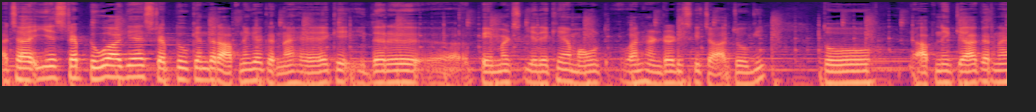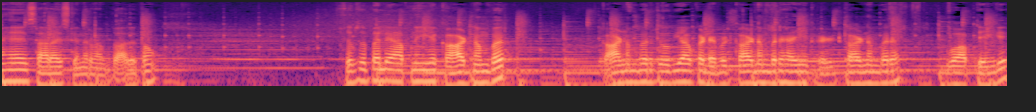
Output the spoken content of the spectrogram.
अच्छा ये स्टेप टू आ गया है। स्टेप टू के अंदर आपने क्या करना है कि इधर पेमेंट्स ये देखें अमाउंट 100 इसकी चार्ज होगी। तो आपने क्या करना है? सारा इसके अंदर मैं बता देता हूँ। सबसे पहले आपने ये कार्ड नंबर कार्ड नंबर, जो भी आपका डेबिट कार्ड नंबर है, या क्रेडिट कार्ड नंबर है, वो आप देंगे।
